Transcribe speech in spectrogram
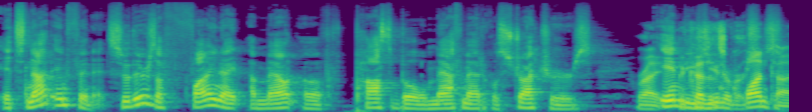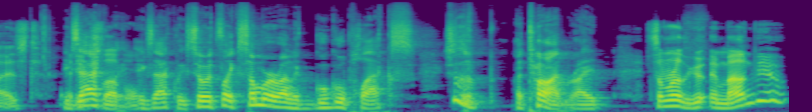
It's not infinite. So there's a finite amount of possible mathematical structures. Right. in because these it's universes. quantized at each Exactly. level. Exactly. So it's like somewhere around a googolplex. This is a, a ton, right? Somewhere in the- in Mountain View.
